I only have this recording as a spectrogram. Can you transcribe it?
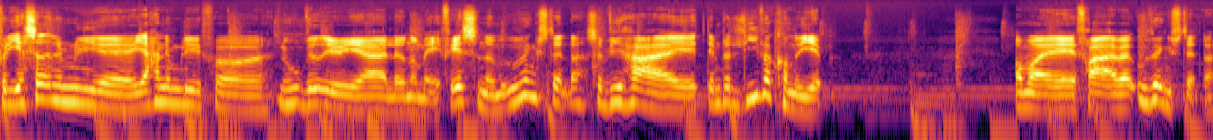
Fordi jeg sad nemlig, øh, jeg har nemlig for, nu ved jeg jo, at jeg har lavet noget med AFS og noget med udviklingsstudenter, så vi har øh, dem, der lige var kommet hjem, om at, øh, fra at være udviklingsstudenter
